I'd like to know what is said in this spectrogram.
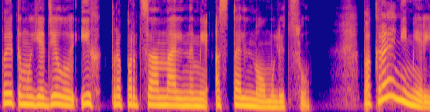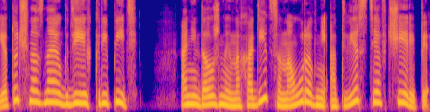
поэтому я делаю их пропорциональными остальному лицу. По крайней мере, я точно знаю, где их крепить. Они должны находиться на уровне отверстия в черепе,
